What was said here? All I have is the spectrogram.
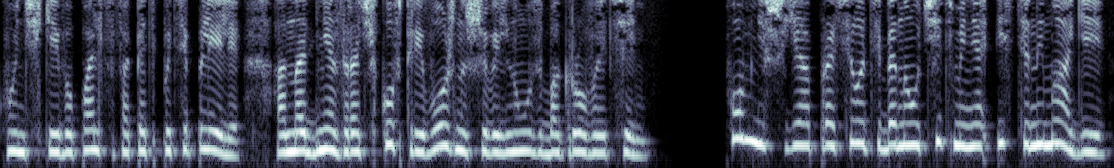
Кончики его пальцев опять потеплели, а на дне зрачков тревожно шевельнулась багровая тень. «Помнишь, я просила тебя научить меня истинной магии?»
